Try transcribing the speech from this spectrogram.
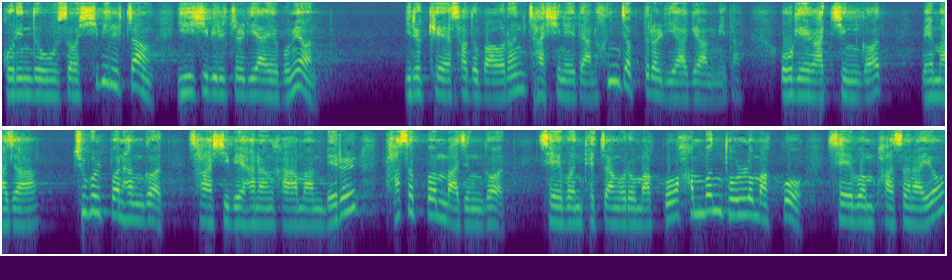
고린도 후서 11장 21절 이하에 보면 이렇게 사도 바울은 자신에 대한 흔적들을 이야기합니다. 옥에 갇힌 것, 매맞아 죽을 뻔한 것, 40에 한한 감한 배를 다섯 번 맞은 것, 세 번 태장으로 맞고 한 번 돌로 맞고 세 번 파선하여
